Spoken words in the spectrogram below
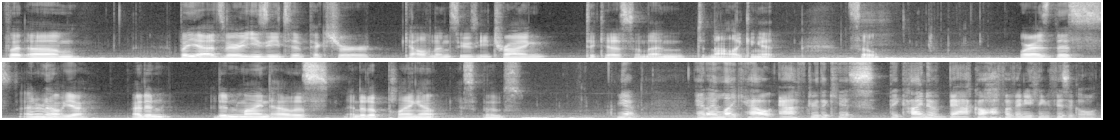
But um, but yeah, it's very easy to picture Calvin and Susie trying to kiss and then not liking it. So, whereas this, I don't know. Yeah, I didn't, I didn't mind how this ended up playing out. I suppose. Yeah. And I like how after the kiss, they kind of back off of anything physical.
